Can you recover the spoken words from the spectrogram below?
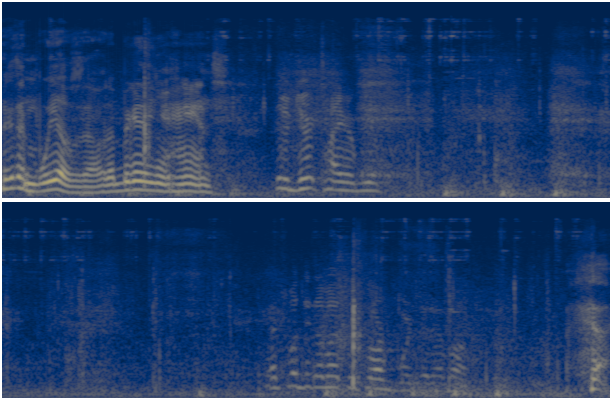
Look at them wheels, though. They're bigger than your hands. They're dirt tire wheels. That's one thing about this longboard that I love.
